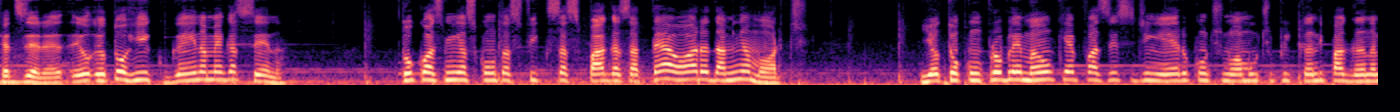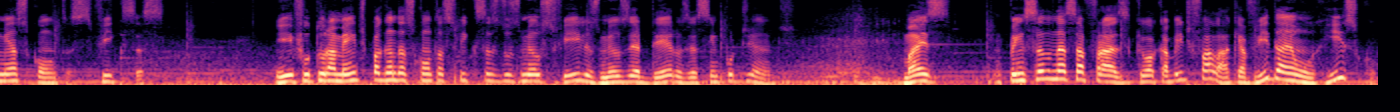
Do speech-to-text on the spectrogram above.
Quer dizer, é, eu, eu tô rico, ganhei na Mega Sena. Tô com as minhas contas fixas pagas até a hora da minha morte. E eu tô com um problemão que é fazer esse dinheiro continuar multiplicando e pagando as minhas contas fixas. E futuramente pagando as contas fixas dos meus filhos, meus herdeiros e assim por diante. Mas pensando nessa frase que eu acabei de falar, que a vida é um risco,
